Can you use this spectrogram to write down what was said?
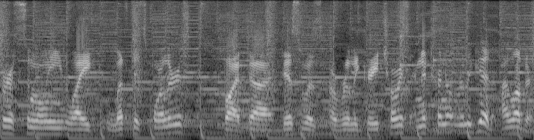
personally like lifted spoilers, but uh, this was a really great choice, and it turned out really good. I love it.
